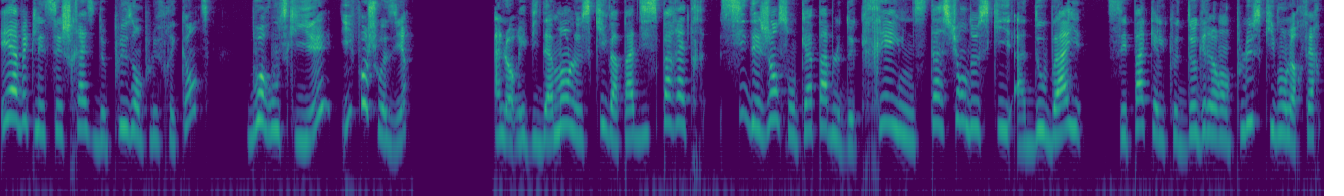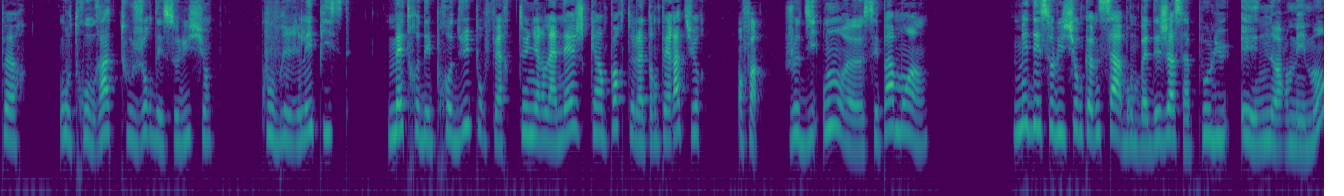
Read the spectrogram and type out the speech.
Et avec les sécheresses de plus en plus fréquentes, boire ou skier, il faut choisir. Alors évidemment, le ski va pas disparaître. Si des gens sont capables de créer une station de ski à Dubaï, c'est pas quelques degrés en plus qui vont leur faire peur. On trouvera toujours des solutions. Couvrir les pistes, mettre des produits pour faire tenir la neige qu'importe la température. Enfin, je dis on, euh, c'est pas moi. Hein. Mais des solutions comme ça, bon bah déjà ça pollue énormément,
